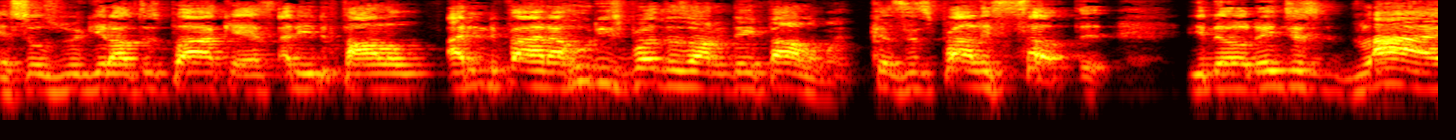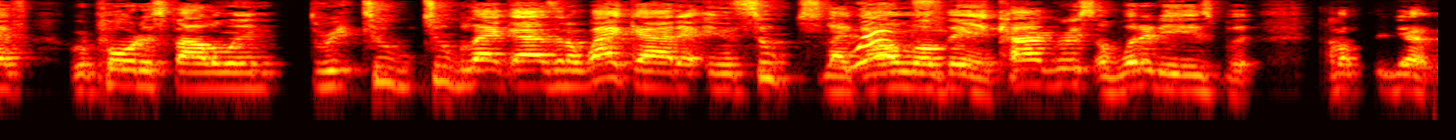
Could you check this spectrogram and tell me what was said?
And so as we get off this podcast, I need to follow. I need to find out who these brothers are that they following because it's probably something. You know, they just live reporters following three, two, two black guys and a white guy that in suits. Like what? I don't know if they're in Congress or what it is, but I'm gonna figure out.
